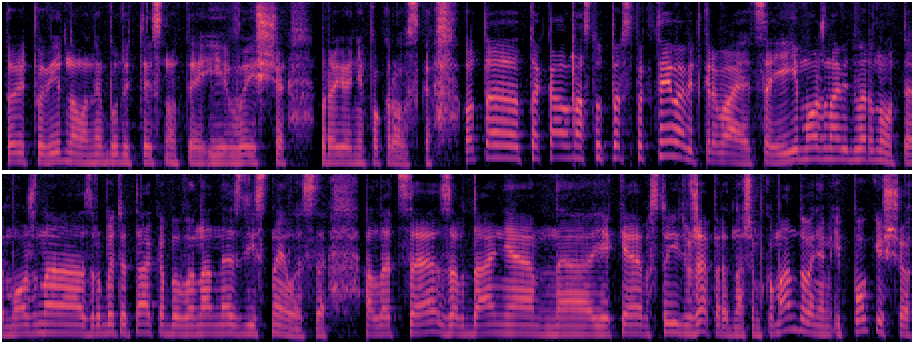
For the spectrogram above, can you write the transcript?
то відповідно вони будуть тиснути і вище в районі Покровська. От е, така у нас тут перспектива відкривається. Її можна відвернути, можна зробити так, аби вона не здійснилася. Але це завдання, е, яке стоїть вже перед нашим командуванням, і поки що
